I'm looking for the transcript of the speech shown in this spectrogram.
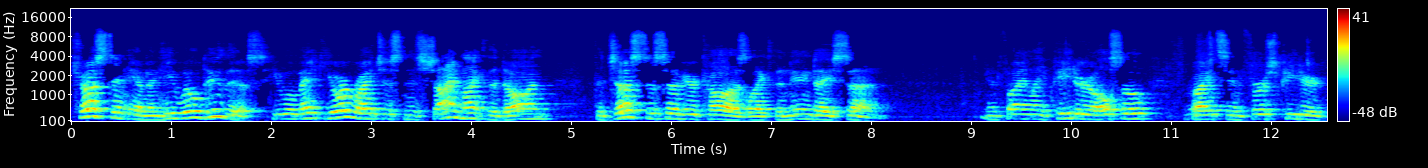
Trust in him, and he will do this. He will make your righteousness shine like the dawn, the justice of your cause like the noonday sun. And finally, Peter also writes in 1 Peter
